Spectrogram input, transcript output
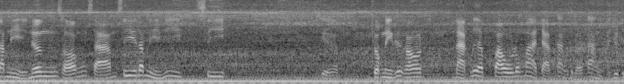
ลำนี้หนึ่งสองสามสี่ลำนี้มีสี่เกี่ยวกับช่วงนี้คือเขาหนักเรือเป่าลงมาจากทางถนนทางอยุธ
